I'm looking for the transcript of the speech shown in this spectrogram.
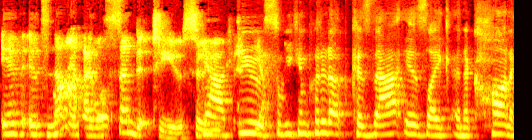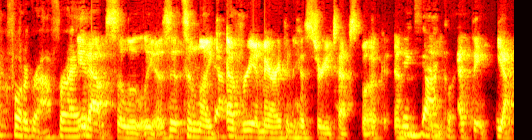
If it's not, I will send it to you. So yeah, you can, do yeah. so we can put it up because that is like an iconic photograph, right? It absolutely is. It's in like yeah. every American history textbook, and, exactly. And I think yeah.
